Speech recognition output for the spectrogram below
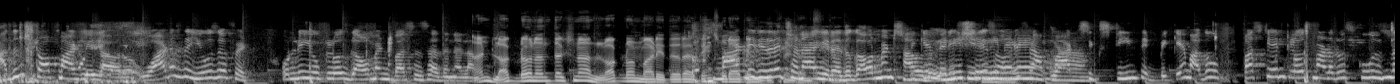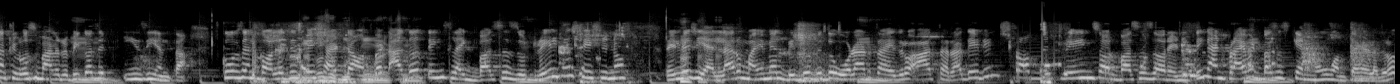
ಅದನ್ನ ಸ್ಟಾಪ್ ಮಾಡ್ಲಿಲ್ಲ ಅವರು. What is the use of it only you close government buses ಅದನ್ನೆಲ್ಲ. ಅಂಡ್ ಲಾಕ್ ಡೌನ್ ಅಂದ ತಕ್ಷಣ ಲಾಕ್ ಡೌನ್ ಮಾಡಿದ್ರೆ ಥಿಂಗ್ಸ್ ಕೂಡ ಮಾಡಿದಿದ್ರೆ ಚೆನ್ನಾಗಿರೋದು. Government became very serious serious from March yeah. Sixteenth it became ಅದು ಫಸ್ಟ್ ಏನ್ ಕ್ಲೋಸ್ ಮಾಡಿದ್ರು ಸ್ಕೂಲ್ಸ್ನ ಕ್ಲೋಸ್ ಮಾಡಿದ್ರು ಬಿಕಾಸ್ ಇಟ್ ಈಸಿ ಅಂತ. Schools and colleges were shut down but. Other things like buses railway station railway ಎಲ್ಲಾರು ಮೈ ಮೇಲೆ ಬಿದ್ದು ಬಿದ್ದು ಓಡಾಡ್ತಾ ಇದ್ರು. ಆ ತರ they didn't stop the trains or buses or anything and private buses can move ಅಂತ ಹೇಳಿದ್ರು.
